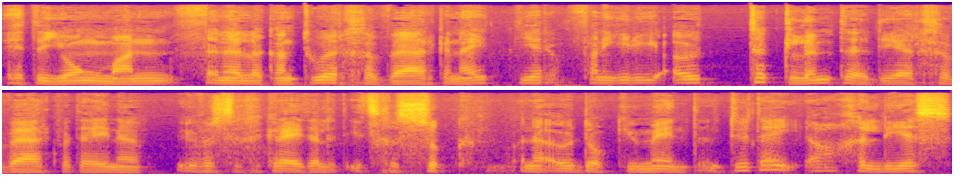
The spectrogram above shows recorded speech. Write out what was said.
het 'n jong man in hulle kantoor gewerk en hy het deur van hierdie ou tiklinte deur gewerk wat hy in 'n iewers gekry het, hulle het iets gesoek in 'n ou dokument en toe het hy ja gelees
